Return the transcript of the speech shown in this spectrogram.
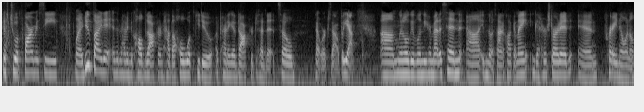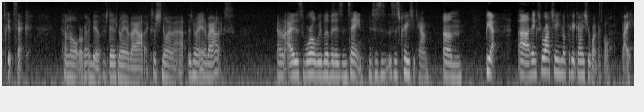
just to a pharmacy when I do find it, instead of having to call the doctor and have the whole whoop-de-doo of trying to get a doctor to send it. So that works out. But yeah, um, I'm gonna go give Lindy her medicine, uh, even though it's 9 o'clock at night, and get her started, and pray no one else gets sick. I don't know what we're gonna do. There's, there's no antibiotics. There's no, there's no antibiotics. I don't I, this world we live in is insane. This is this is crazy town. Um, but yeah, uh, thanks for watching. Don't forget, guys, you're wonderful. Bye.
